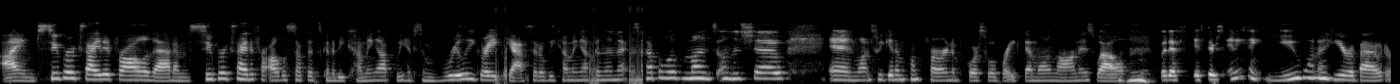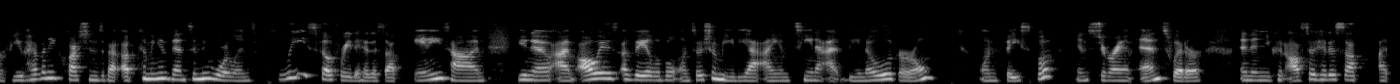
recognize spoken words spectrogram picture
I'm super excited for all of that. I'm super excited for all the stuff that's going to be coming up. We have some really great guests that'll be coming up in the next couple of months on the show. And once we get them confirmed, of course, we'll break them online as well. Mm-hmm. But if, if there's anything you want to hear about, or if you have any questions about upcoming events in New Orleans, please feel free to hit us up anytime. You know, I'm always available on social media. I am Tina at the NOLA Girl on Facebook, Instagram, and Twitter. And then you can also hit us up at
